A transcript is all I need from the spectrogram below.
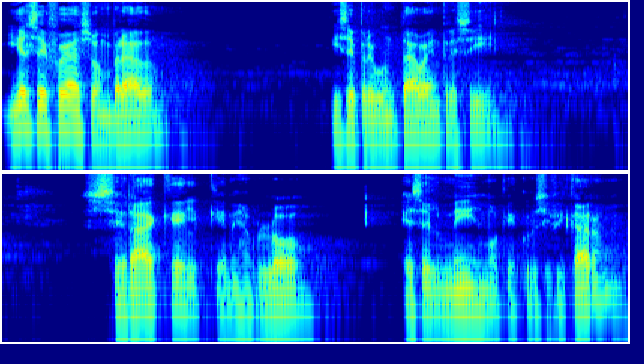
Y él se fue asombrado y se preguntaba entre sí, ¿será que el que me habló es el mismo que crucificaron?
